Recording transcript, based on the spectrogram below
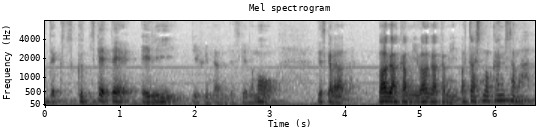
でくっつけて「エリー」っていうふうになるんですけども。ですから「我が神我が神私の神様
